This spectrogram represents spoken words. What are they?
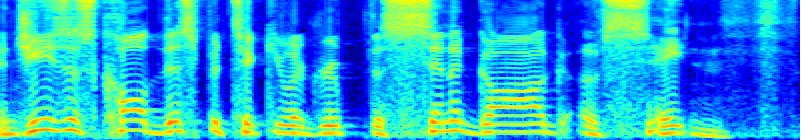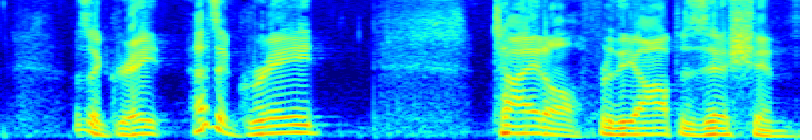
And Jesus called this particular group the synagogue of Satan. That's a great, that's a great title for the opposition.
